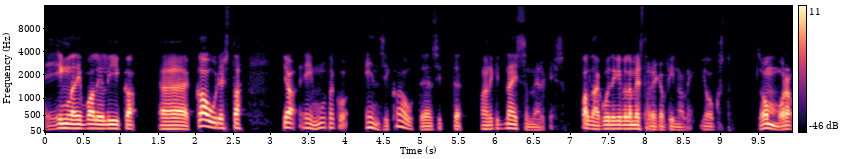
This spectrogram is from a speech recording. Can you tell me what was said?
Englannin valioliika kaudesta. Ja ei muuta kuin ensi kauteen sitten ainakin näissä merkeissä. Palataan kuitenkin vielä mestareikan finaali joukosta. Se on moro!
